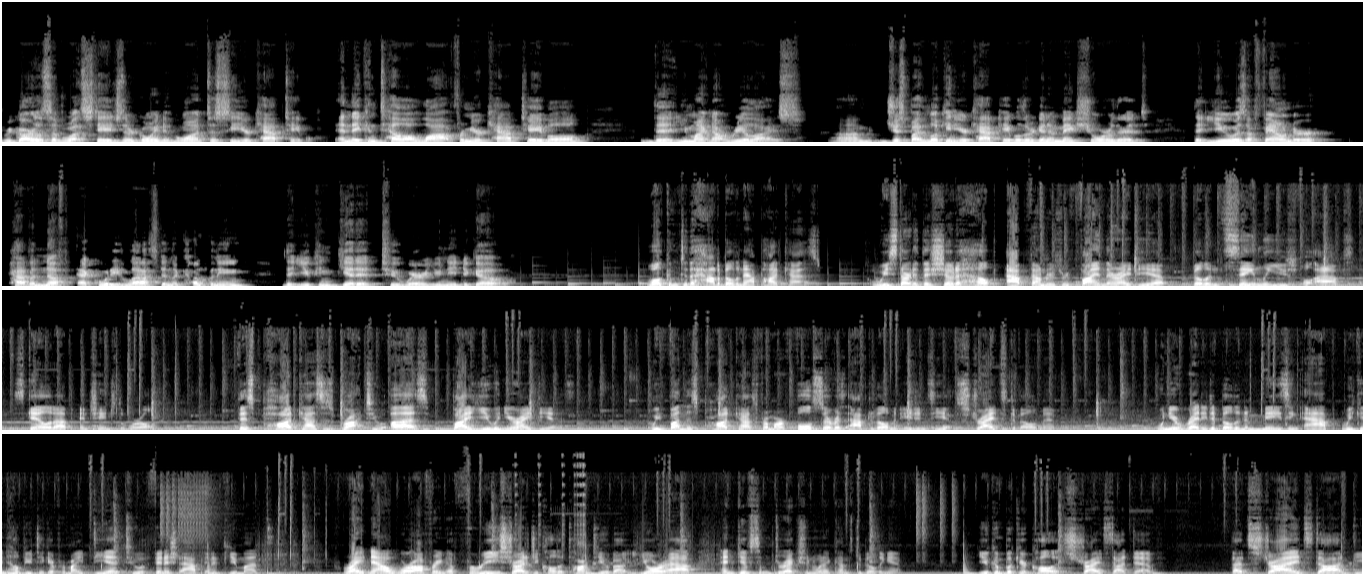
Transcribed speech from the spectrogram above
regardless of what stage, they're going to want to see your cap table. And they can tell a lot from your cap table that you might not realize. Um, just by looking at your cap table, they're going to make sure that that you as a founder have enough equity left in the company that you can get it to where you need to go. Welcome to the How to Build an App podcast. We started this show to help app founders refine their idea, build insanely useful apps, scale it up, and change the world. This podcast is brought to us by you and your ideas. We fund this podcast from our full service app development agency, Strides Development. When you're ready to build an amazing app, we can help you take it from idea to a finished app in a few months. Right now, we're offering a free strategy call to talk to you about your app and give some direction when it comes to building it. You can book your call at strides.dev. That's strides.dev.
